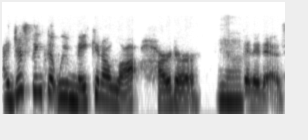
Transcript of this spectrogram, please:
I just think that we make it a lot harder yeah. than it is.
